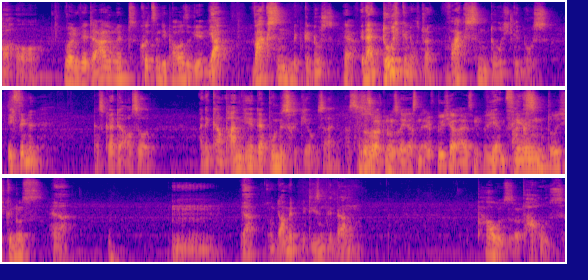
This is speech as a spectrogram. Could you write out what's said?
Hoho. Wollen wir damit kurz in die Pause gehen? Ja, wachsen mit Genuss. Ja. Nein, durch Genuss. Wachsen durch Genuss. Ich finde, das könnte auch so eine Kampagne der Bundesregierung sein. Was das So sollten unsere ersten elf Bücher heißen. Wir empfehlen- Wachsen durch Genuss. Ja. Mm, Ja, und damit mit diesem Gedanken Pause. Pause.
